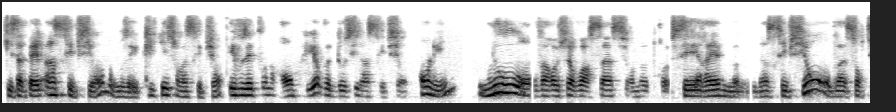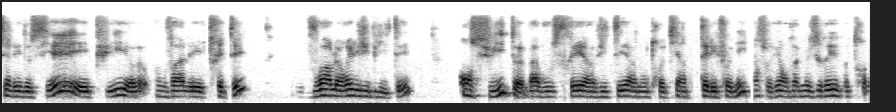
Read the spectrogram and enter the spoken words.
qui s'appelle inscription. Donc, vous allez cliquer sur l'inscription et vous allez pouvoir remplir votre dossier d'inscription en ligne. Nous, on va recevoir ça sur notre CRM d'inscription. On va sortir les dossiers et puis euh, on va les traiter, voir leur éligibilité. Ensuite, bah, vous serez invité à un entretien téléphonique. On va mesurer votre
